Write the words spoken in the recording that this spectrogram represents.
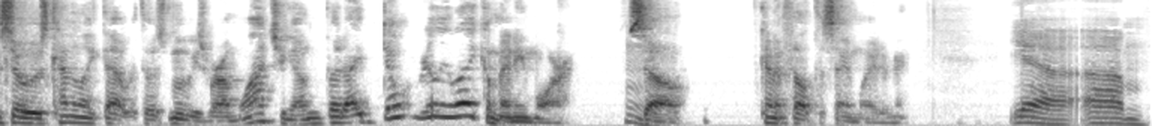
so it was kind of like that with those movies where I'm watching them, but I don't really like them anymore. Hmm. So, kind of felt the same way to me. Yeah, um,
